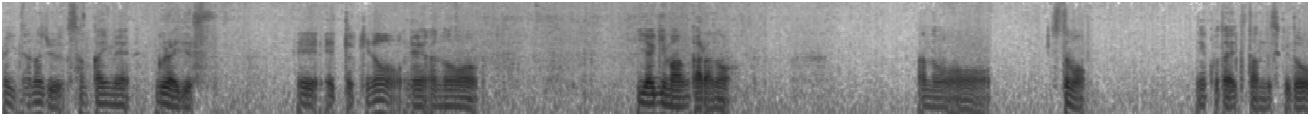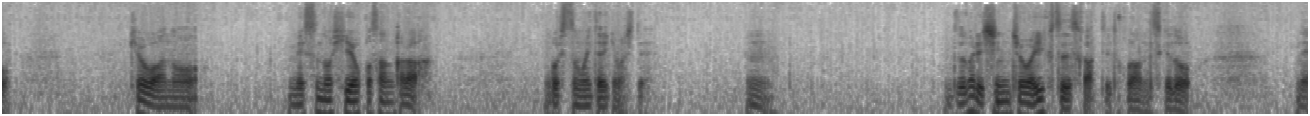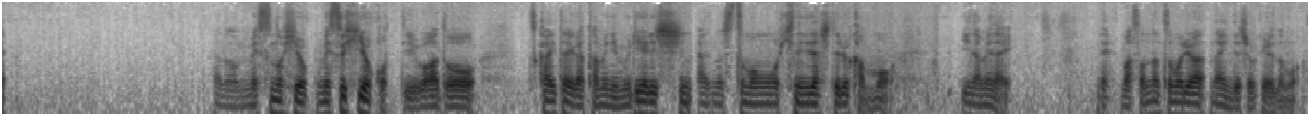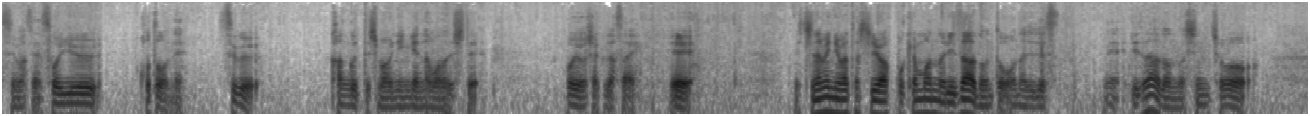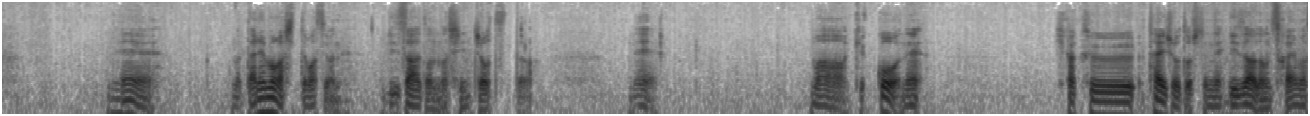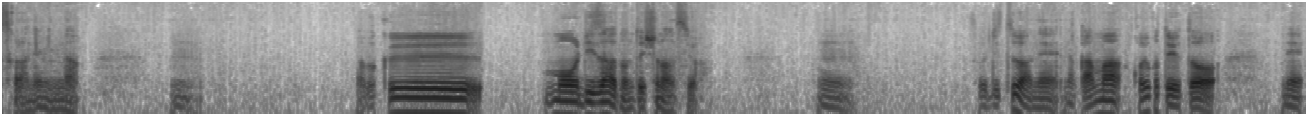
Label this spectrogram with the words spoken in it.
はい、73回目ぐらいです。えーえっと、昨日ね、あの、ヤギマンからの、あの、質問に答えてたんですけど、今日はあの、メスのひよこさんからご質問いただきまして、うん。ズバリ身長はいくつですかっていうところなんですけど、ね。あの、メスのひよ、メスひよこっていうワードを使いたいがために無理やりし、あの質問をひねり出してる感も否めない。ね。まあそんなつもりはないんでしょうけれども、すいません。そういうことをね、すぐ勘ぐってしまう人間なものでして、ご容赦ください。ええちなみに私はポケモンのリザードンと同じです。ね、リザードンの身長、ねえ、まあ、誰もが知ってますよね。リザードンの身長っつったら。ね。まあ結構ね、比較対象としてね、リザードン使えますからね、みんな。うん。まあ、僕もリザードンと一緒なんですよ。うん。そう、実はね、なんかあんまこういうこと言うと、ね、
